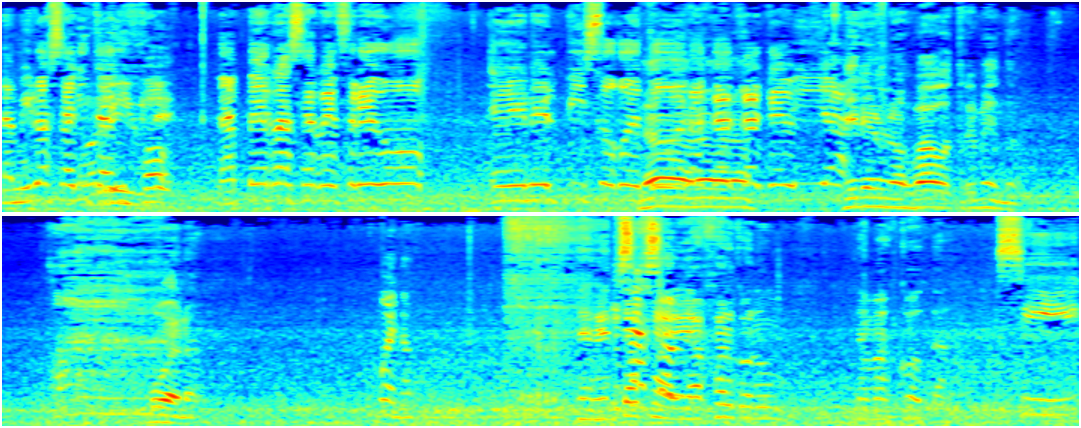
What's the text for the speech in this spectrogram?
La miró a Sarita y dijo, la perra se refregó en el piso de No, toda la caca no. que había. Tienen unos vagos tremendos. Ah, Bueno, bueno, Desventaja son- de viajar con un- una mascota. Sí,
